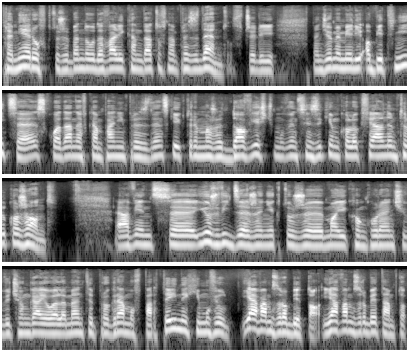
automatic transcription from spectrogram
premierów, którzy będą udawali kandydatów na prezydentów, czyli będziemy mieli obietnice składane w kampanii prezydenckiej, które może dowieść, mówiąc językiem kolokwialnym, tylko rząd. A więc już widzę, że niektórzy moi konkurenci wyciągają elementy programów partyjnych i mówią: Ja wam zrobię to, ja wam zrobię tamto.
